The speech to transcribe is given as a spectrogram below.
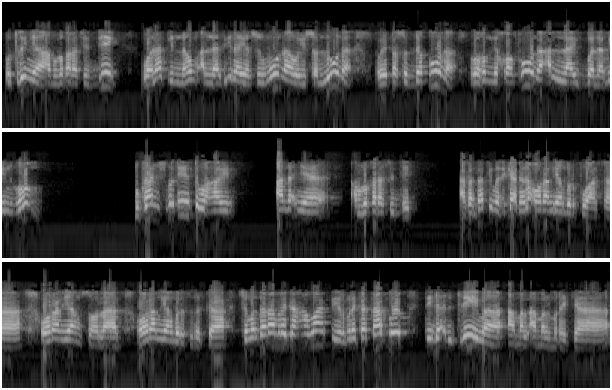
putrinya Abu Bakar Siddiq. Walakinnahum alladina yasumuna wa yusalluna wa yatasaddaquna wa hum yakhafuna yuqbala minhum. Bukan seperti itu wahai anaknya Abu Bakar Siddiq. Akan tapi mereka adalah orang yang berpuasa, orang yang sholat, orang yang bersedekah. Sementara mereka khawatir, mereka takut tidak diterima amal-amal mereka.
